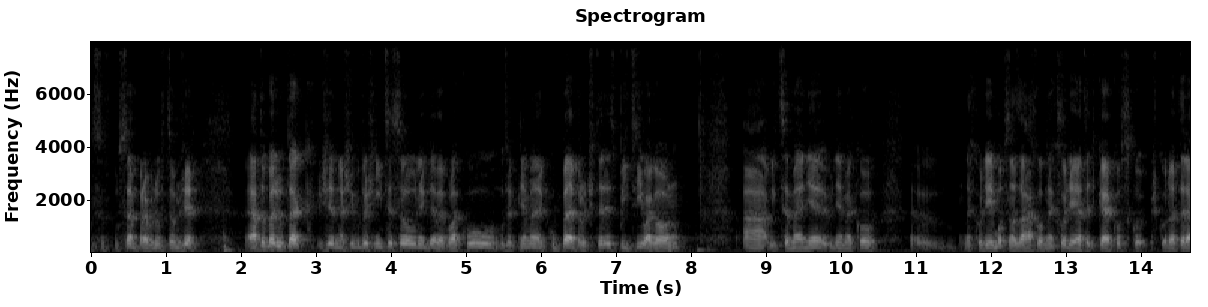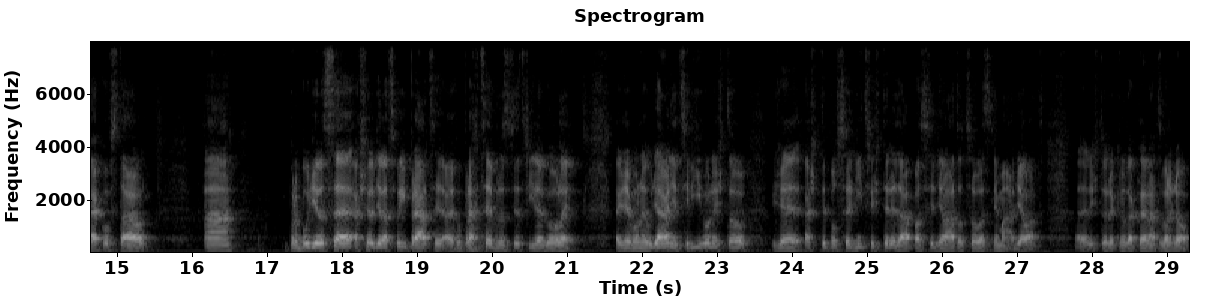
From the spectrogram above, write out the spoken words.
způsobem pravdu v tom, že já to beru tak, že naši útočníci jsou někde ve vlaku, řekněme kupé pro čtyři spící vagón a víceméně v něm jako eh, nechodí moc na záchod, nechodí a teďka jako Škoda teda jako vstal a probudil se a šel dělat svoji práci a jeho práce je prostě střílet góly. Takže on neudělá nic jiného, než to, že až ty poslední tři, čtyři zápasy dělá to, co vlastně má dělat. Eh, když to řeknu takhle natvrdo.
